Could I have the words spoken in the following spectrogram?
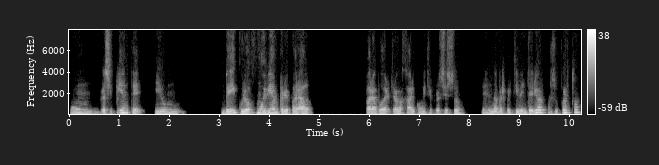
un recipiente y un vehículo muy bien preparado para poder trabajar con este proceso desde una perspectiva interior, por supuesto,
